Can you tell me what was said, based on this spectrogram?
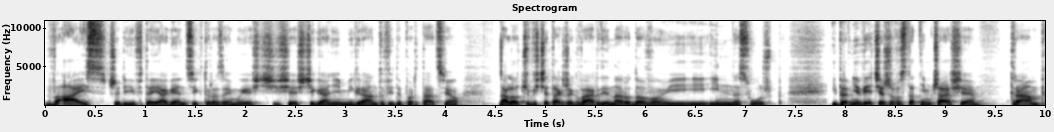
w ICE, czyli w tej agencji, która zajmuje się ściganiem migrantów i deportacją, ale oczywiście także Gwardię Narodową i, i inne służby. I pewnie wiecie, że w ostatnim czasie Trump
